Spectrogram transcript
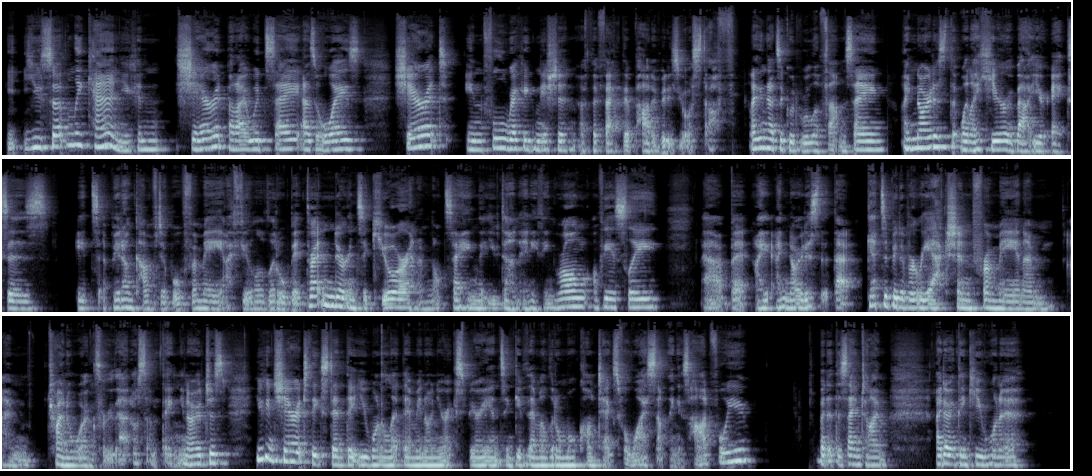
you certainly can. You can share it, but I would say, as always, share it in full recognition of the fact that part of it is your stuff. I think that's a good rule of thumb saying, I noticed that when I hear about your exes, it's a bit uncomfortable for me. I feel a little bit threatened or insecure. And I'm not saying that you've done anything wrong, obviously. Uh, but I, I notice that that gets a bit of a reaction from me, and I'm I'm trying to work through that or something. You know, just you can share it to the extent that you want to let them in on your experience and give them a little more context for why something is hard for you. But at the same time, I don't think you want to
